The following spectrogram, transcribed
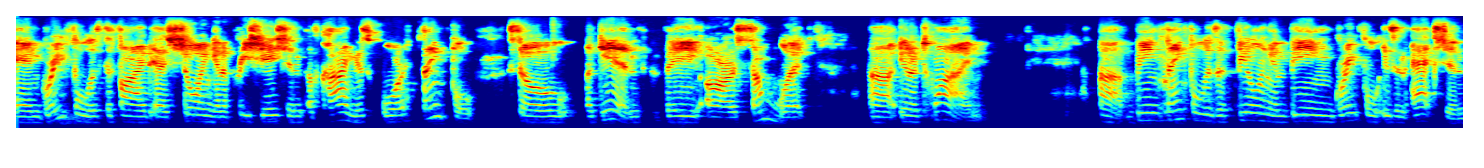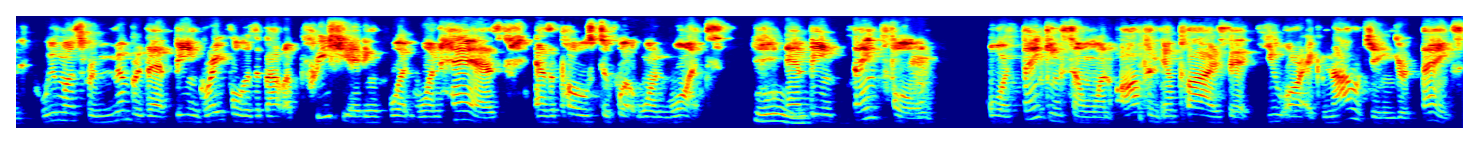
and grateful is defined as showing an appreciation of kindness or thankful. So again, they are somewhat uh, intertwined. Uh, being thankful is a feeling and being grateful is an action. We must remember that being grateful is about appreciating what one has as opposed to what one wants. Mm. And being thankful or thanking someone often implies that you are acknowledging your thanks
